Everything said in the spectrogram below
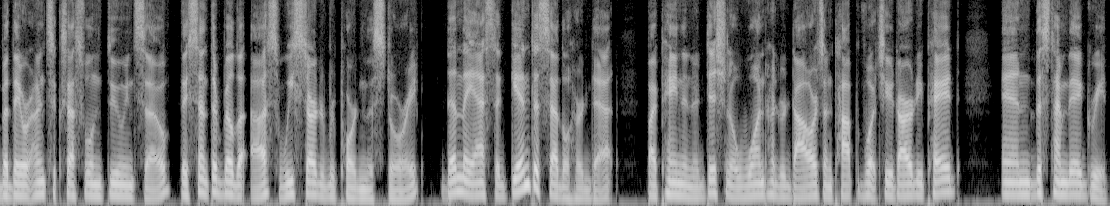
but they were unsuccessful in doing so. They sent their bill to us. We started reporting the story. Then they asked again to settle her debt by paying an additional $100 on top of what she had already paid. And this time they agreed.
